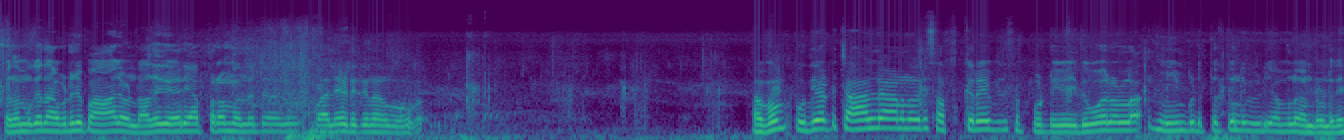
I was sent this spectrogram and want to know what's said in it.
അപ്പോൾ നമുക്കത് അവിടെ ഒരു പാലമുണ്ട്. അത് കയറി അപ്പുറം വന്നിട്ട് നമുക്ക് വലയെടുക്കുന്ന നമുക്ക് പോകാം അപ്പം പുതിയതായിട്ട് ചാനൽ കാണുന്നവർ സബ്സ്ക്രൈബ് ചെയ്ത് സപ്പോർട്ട് ചെയ്യുക. ഇതുപോലുള്ള മീൻ പിടുത്തത്തിന്റെ വീഡിയോ നമ്മൾ കണ്ടുകൊണ്ടത്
